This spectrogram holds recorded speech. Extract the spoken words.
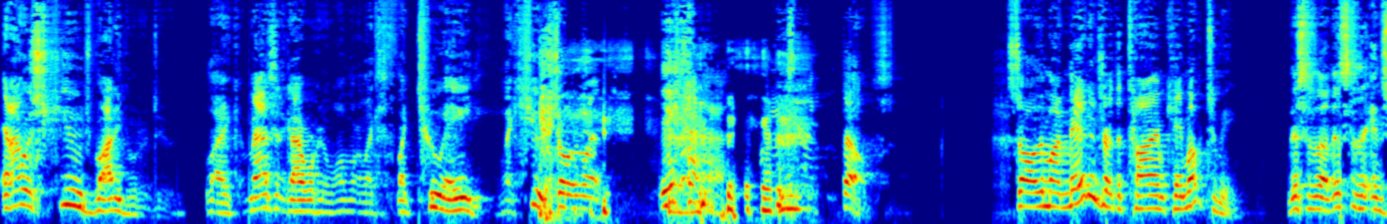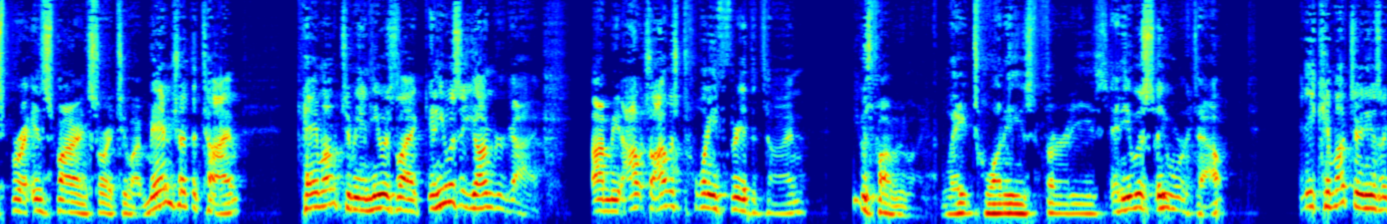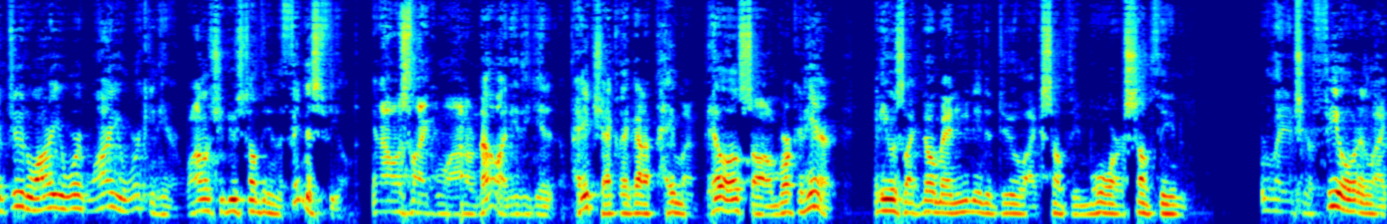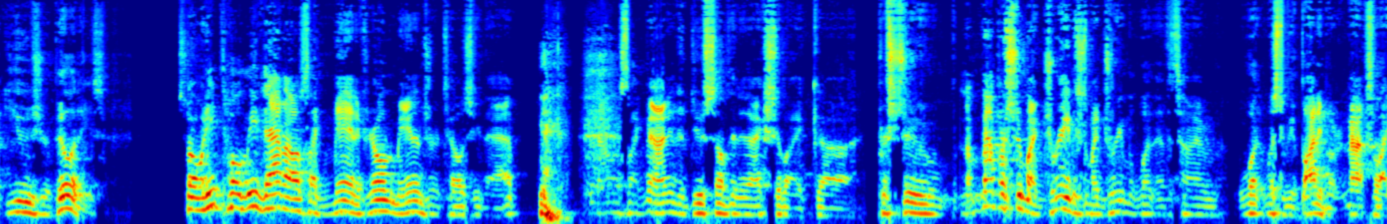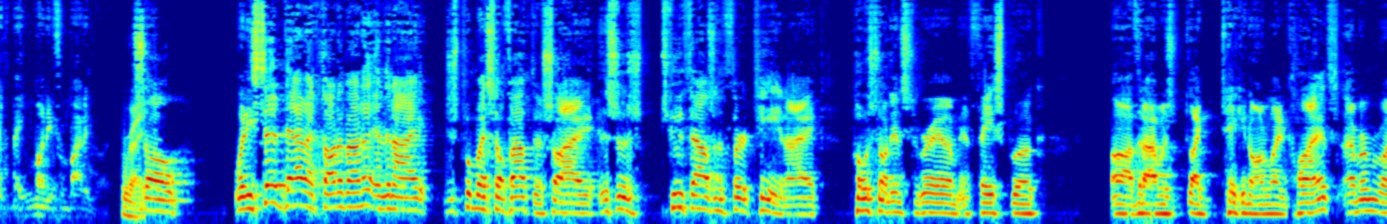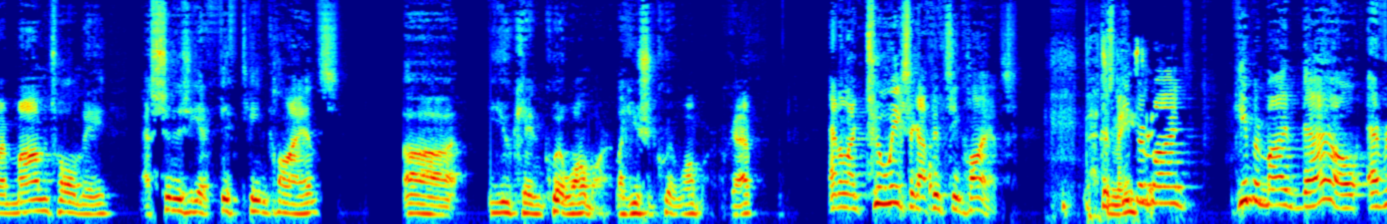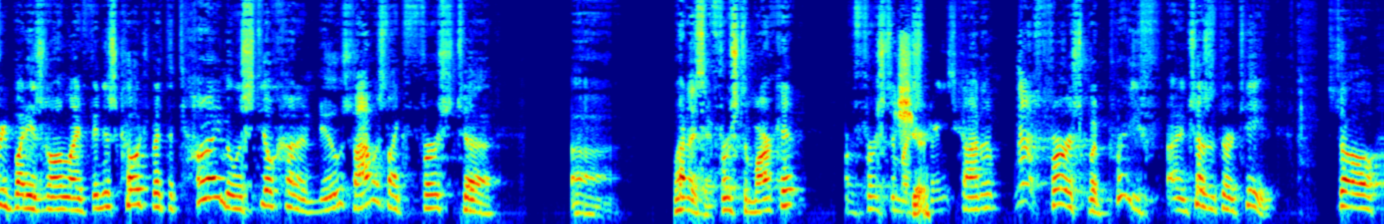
and I was huge bodybuilder, dude. Like, imagine a guy working at Walmart like like 280, like huge. So like, yeah, so then my manager at the time came up to me. This is a this is an inspira- inspiring story too. My manager at the time came up to me and he was like, and he was a younger guy. I mean, I, so I was 23 at the time. He was probably like late 20s, 30s, and he was he worked out. And he came up to me and he was like, "Dude, why are you work? Why are you working here? Why don't you do something in the fitness field?" And I was like, "Well, I don't know. I need to get a paycheck. I got to pay my bills, so I'm working here." And he was like, "No, man, you need to do like something more, something related to your field, and like use your abilities." So when he told me that, I was like, "Man, if your own manager tells you that," I was like, "Man, I need to do something and actually like." Uh, pursue not pursue my dreams. My dream at the time what was to be a bodybuilder, not to like make money from bodybuilding. Right. So when he said that, I thought about it, and then I just put myself out there. So I this was 2013. I posted on Instagram and Facebook uh, that I was like taking online clients. I remember my mom told me as soon as you get 15 clients, uh, you can quit Walmart. Like you should quit Walmart. Okay. And in like two weeks, I got 15 clients. That's amazing. Keep in mind, keep in mind now everybody is an online fitness coach, but at the time it was still kind of new. So I was like first to, uh, what did I say? First to market or first in my sure. space, kind of not first, but pretty in 2013. So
